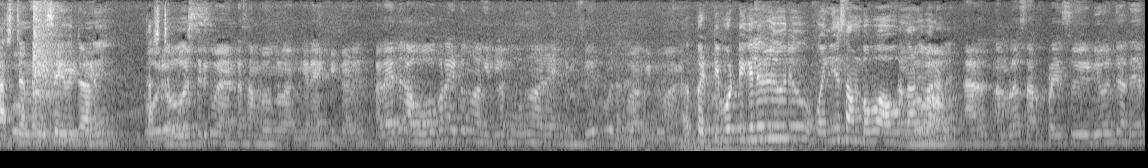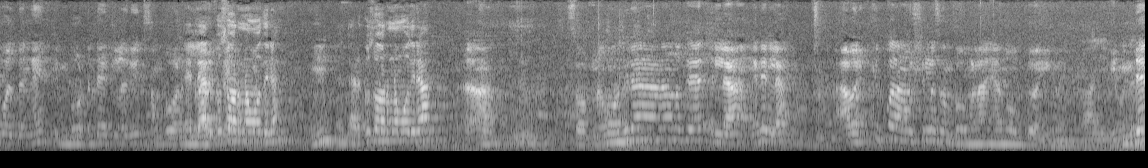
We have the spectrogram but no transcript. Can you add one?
കസ്റ്റമൈസ് ചെയ്തിട്ടാണ്. ഓരോരുത്തർക്ക് വേണ്ട സംഭവങ്ങൾ അങ്ങനെ ആക്കിയിട്ടാണ്. അതായത് ഓവർ ആയിട്ടൊന്നും വാങ്ങിയിട്ടില്ല. മൂന്ന് നാല് ഐറ്റംസ് ഒരു വാങ്ങിയിട്ട് വാങ്ങി. പെട്ടി പൊട്ടിക്കലൊരു ഒരു വലിയ സംഭവം നമ്മളെ സർപ്രൈസ് വീഡിയോന്റെ അതേപോലെ തന്നെ ഇമ്പോർട്ടന്റ് ആയിട്ടുള്ള ഒരു സംഭവമാണ് എല്ലാവർക്കും സ്വർണ മോതിര? എല്ലാവർക്കും സ്വർണ മോതിര? ആ. സ്വർണമോതിരാണോന്നൊക്കെ ഇല്ല അങ്ങനെയല്ല. അവർക്ക് ഇപ്പൊ ആവശ്യമുള്ള സംഭവങ്ങളാണ് ഞാൻ നോക്കി വാങ്ങിക്കുന്നത്. എന്റെ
